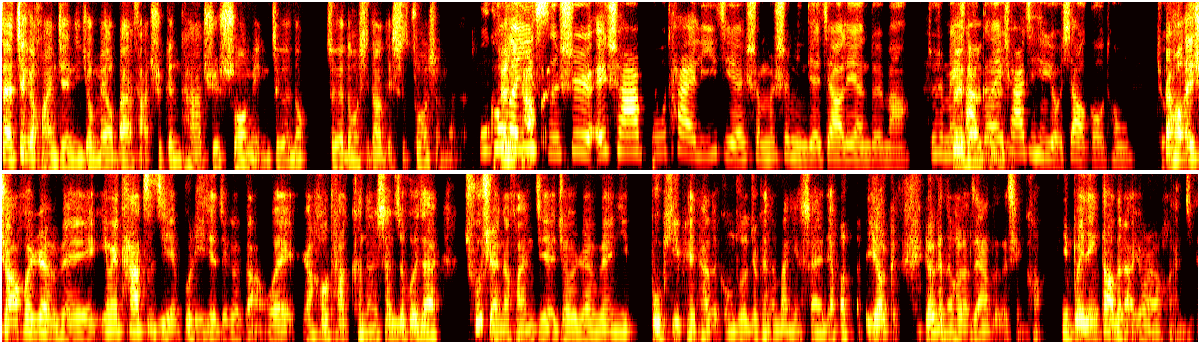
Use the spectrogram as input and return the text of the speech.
在这个环节，你就没有办法去跟他去说明这个东这个东西到底是做什么的。悟空的意思是，HR 不太理解什么是敏捷教练，对吗？就是没法跟 HR 进行有效沟通。然后 HR 会认为，因为他自己也不理解这个岗位，然后他可能甚至会在初选的环节就认为你不匹配他的工作，就可能把你筛掉了。有可有可能会有这样子的情况，你不一定到得了用人环节。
